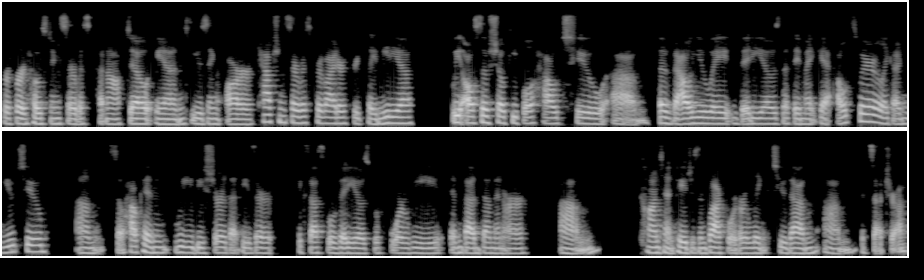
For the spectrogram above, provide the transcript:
preferred hosting service, Panopto, and using our caption service provider, 3Play Media. We also show people how to um, evaluate videos that they might get elsewhere, like on YouTube. Um, so how can we be sure that these are accessible videos before we embed them in our um, content pages in Blackboard or link to them, um, etc.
